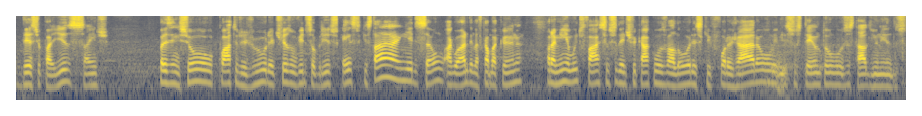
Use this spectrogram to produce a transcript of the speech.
deste país. A gente presenciou o 4 de julho, a gente fez um vídeo sobre isso, que, está em edição, aguardem, vai ficar bacana. Para mim é muito fácil se identificar com os valores que forjaram e sustentam os Estados Unidos.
